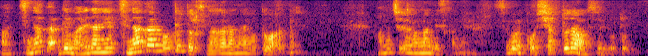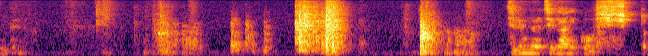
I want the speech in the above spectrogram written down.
うん。あつながでもあれだね。つながる音とつながらない音はあるね。あの違いは何ですかね。すごいこうシャットダウンする音みたいな自分の内側にこうシュッと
